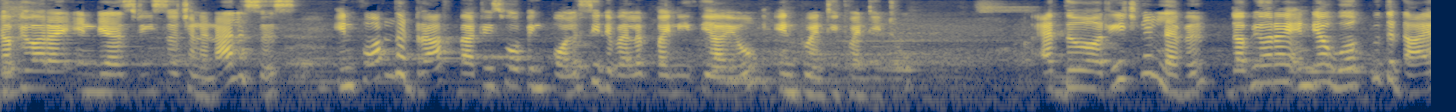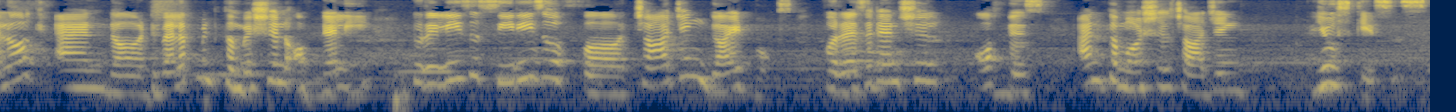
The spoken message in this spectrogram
WRI India's research and analysis informed the draft battery swapping policy developed by Niti Aayog in 2022. At the regional level, WRI India worked with the Dialogue and uh, Development Commission of Delhi to release a series of uh, charging guidebooks for residential, office, and commercial charging use cases.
